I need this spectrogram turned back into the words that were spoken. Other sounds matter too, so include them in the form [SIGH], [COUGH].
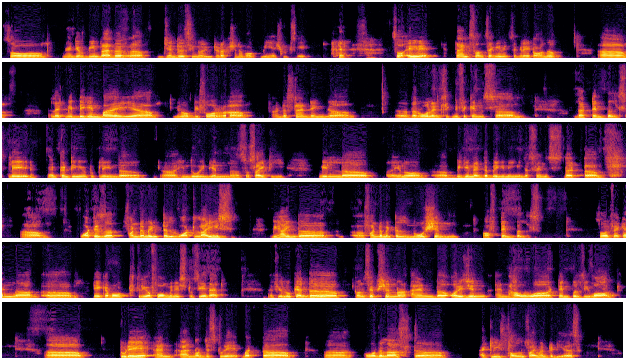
So, and you've been rather generous in your introduction about me, I should say. [LAUGHS] so, anyway, thanks once again. It's a great honor let me begin by uh, you know before uh, understanding uh, uh the role and significance um, that temples played and continue to play in the uh, hindu indian uh, society we'll you know begin at the beginning in the sense that um, um, what is the fundamental what lies behind the fundamental notion of temples? So if I can take about three or four minutes to say that, if you look at the conception and the origin and how uh, temples evolved, uh, today and, and not just today, but uh, uh, over the last at least 1,500 years,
